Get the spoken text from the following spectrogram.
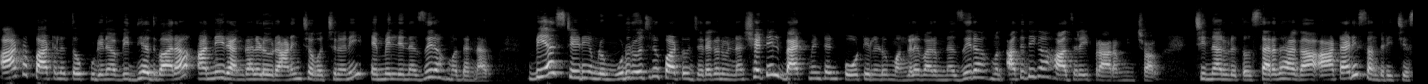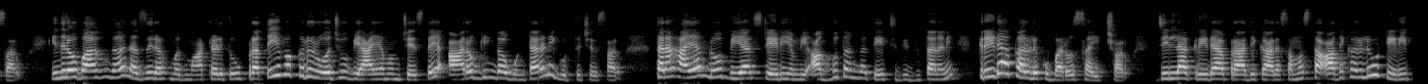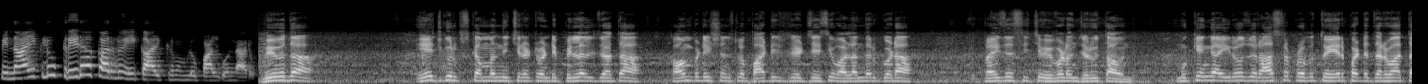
ఆటపాటలతో కూడిన విద్య ద్వారా అన్ని రంగాలలో రాణించవచ్చునని MLA Nazir Ahmed అన్నారు BR స్టేడియంలో మూడు రోజుల పాటు జరగనున్న షటిల్ బ్యాడ్మింటన్ పోటీలను మంగళవారం నజీర్ అహ్మద్ అతిథిగా హాజరై ప్రారంభించారు. చిన్నారులతో సరదాగా ఆటాడి సందడి చేశారు. ఇందులో భాగంగా నజీర్ అహ్మద్ మాట్లాడుతూ ప్రతి ఒక్కరు రోజు వ్యాయామం చేస్తే ఆరోగ్యంగా ఉంటారని గుర్తు చేశారు. తన హయాంలో బిఆర్ స్టేడియంని అద్భుతంగా తీర్చిదిద్దుతానని క్రీడాకారులకు భరోసా ఇచ్చారు. జిల్లా క్రీడా ప్రాధికార సంస్థ అధికారులు టీడీపీ నాయకులు క్రీడాకారులు ఈ కార్యక్రమంలో పాల్గొన్నారు. వివిధ ఏజ్ గ్రూప్స్ సంబంధించినటువంటి పిల్లల చేత కాంపిటీషన్స్లో పార్టిసిపేట్ చేసి వాళ్ళందరికీ కూడా ప్రైజెస్ ఇచ్చి ఇవ్వడం జరుగుతూ ఉంది. ముఖ్యంగా ఈరోజు రాష్ట్ర ప్రభుత్వం ఏర్పడ్డ తర్వాత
